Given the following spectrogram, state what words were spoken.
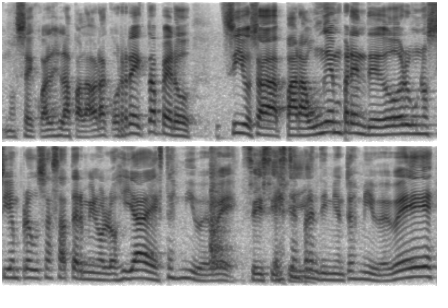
no sé cuál es la palabra correcta, pero sí, o sea, para un emprendedor uno siempre usa esa terminología de este es mi bebé. Sí, sí, este emprendimiento es mi bebé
